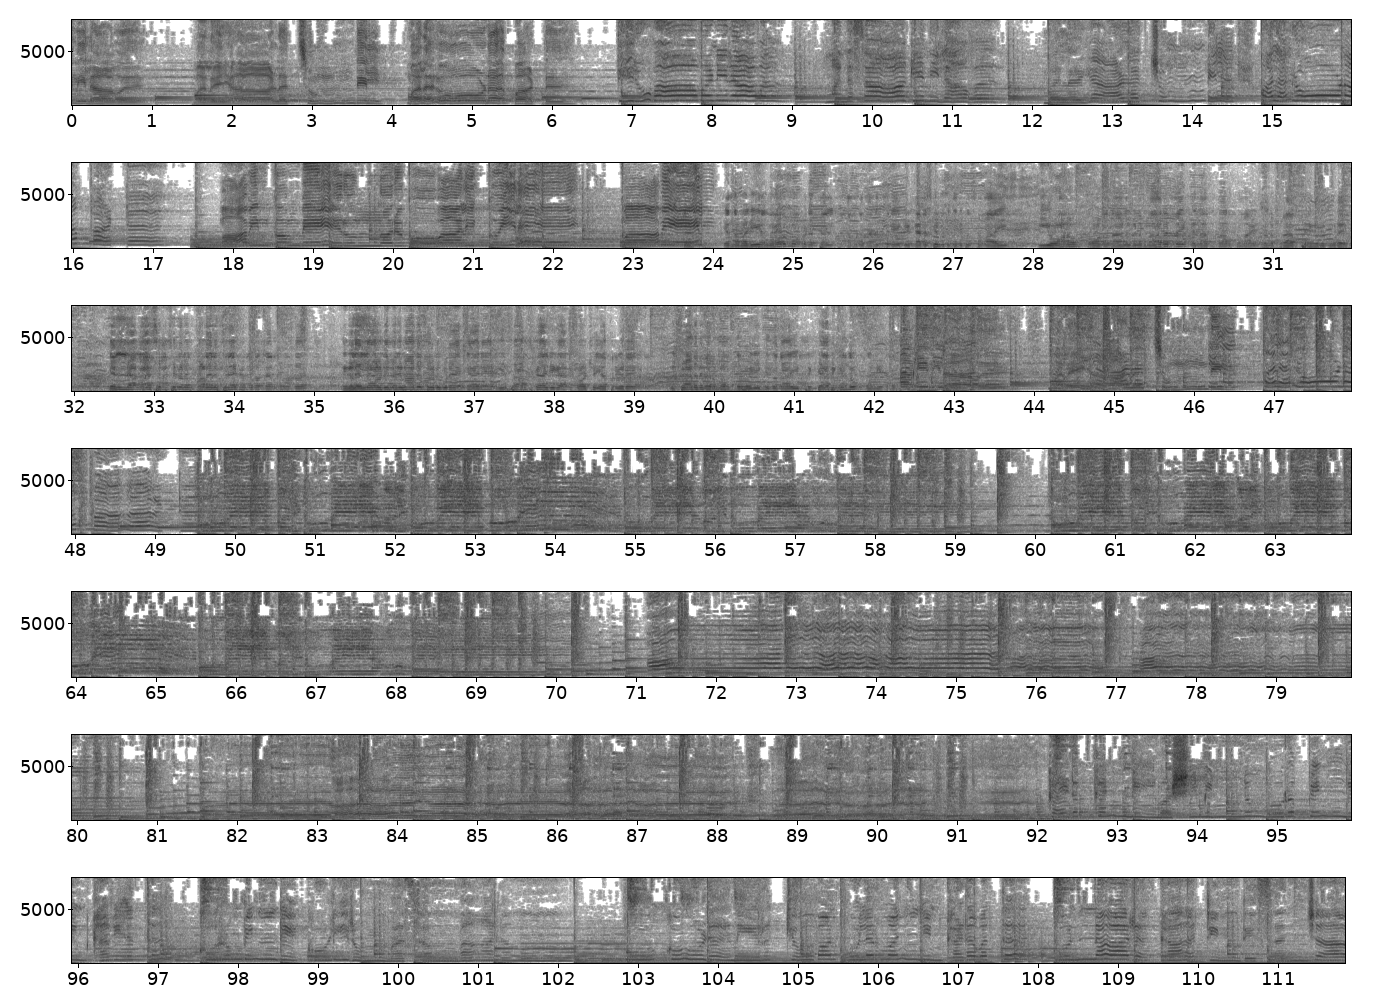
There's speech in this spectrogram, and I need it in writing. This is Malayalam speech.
നിലാവ് മലയാള ചുണ്ടിൽ മലരോണ പാട്ട്. തിരുവാവണിരാവ് വലിയ ഓർമ്മപ്പെടുത്തൽ നമ്മുടെ മനസ്സിലേക്ക് കടത്തിവിടുന്ന ദിവസമായി ഈ ഓണം ഓണനാളുകൾ മാറട്ടെ എന്ന ആത്മാർത്ഥമായിട്ടുള്ള പ്രാർത്ഥനയോടുകൂടെ എല്ലാ ആശംസകളും വളരെ സ്നേഹപൂർവം നേർന്നുകൊണ്ട് നിങ്ങൾ എല്ലാവരുടെയും അനുവാദത്തോടുകൂടെ ഞാൻ ഈ സാംസ്കാരിക ഘോഷയാത്രയുടെ ഉദ്ഘാടന കർമ്മം നിർവഹിക്കുന്നതായി പ്രഖ്യാപിക്കുന്നു. നന്ദി. 人家。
